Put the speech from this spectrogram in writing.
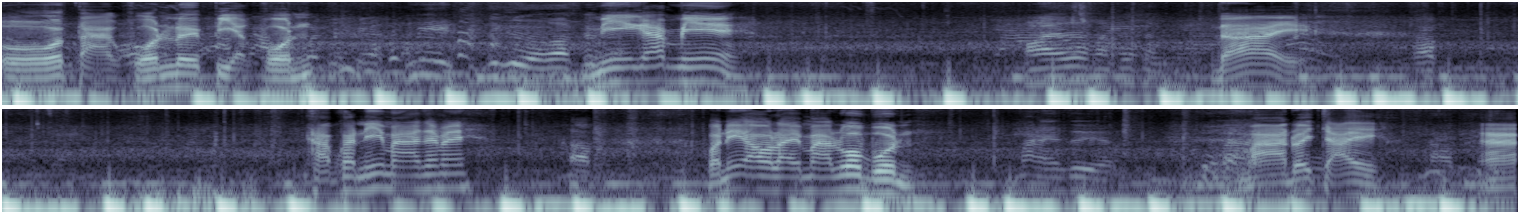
โอ้ตากฝนเลยเปียกฝนนี่นี่คือว่ามีครับมีไปแล้วครับได้ครับขับคันนี้มาใช่ไหมครับวันนี้เอาอะไรมาร่วมบุญ มาไหนสิครับมาด้วยใจครับ อ่า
